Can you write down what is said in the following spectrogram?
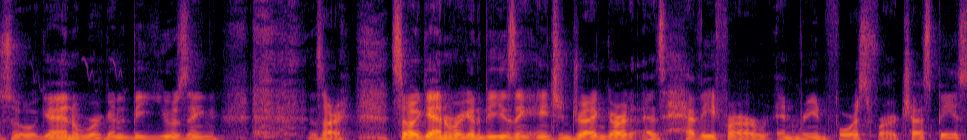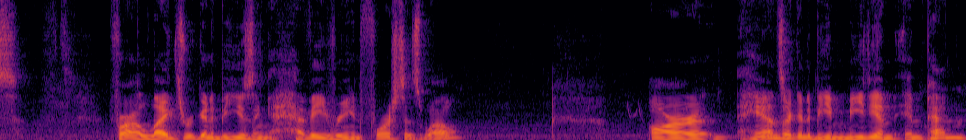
So again, we're going to be using, sorry. So again, we're going to be using Ancient Dragon Guard as heavy for our, and reinforced for our chest piece. For our legs, we're going to be using heavy reinforced as well. Our hands are going to be medium impen.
